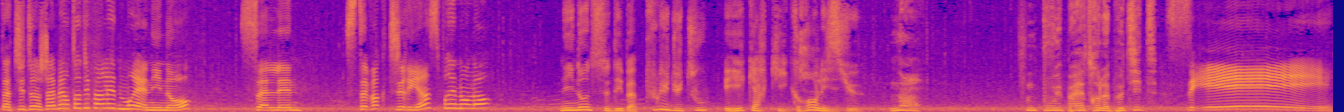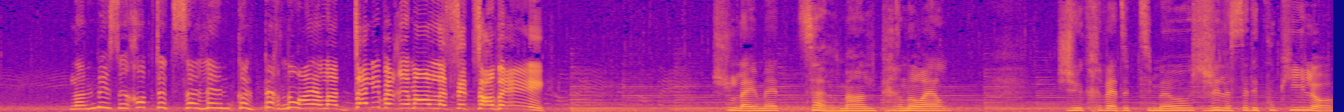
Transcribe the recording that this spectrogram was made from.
T'as-tu jamais entendu parler de moi, Nino? Céline. C'était Vocturien, ce prénom-là? Nino ne se débat plus du tout et écarquille grand les yeux. Non. Vous ne pouvez pas être la petite C'est... La misérable de Céline que le Père Noël a délibérément laissé tomber! Je l'aimais tellement, le Père Noël. Je lui écrivais des petits mots, je lui laissais des cookies, là.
